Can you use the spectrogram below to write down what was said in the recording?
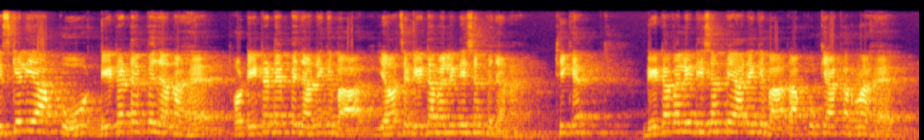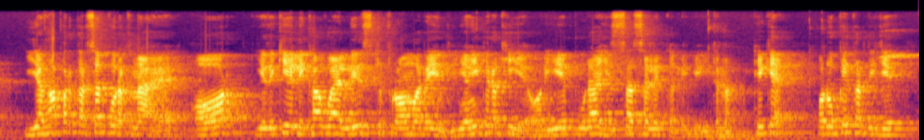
इसके लिए आपको डेटा टाइप पे जाना है और डेटा टाइप पे जाने के बाद यहाँ से डेटा वैलिडेशन पे जाना है। ठीक है? डेटा वैलिडेशन पे आने के बाद आपको क्या करना है? यहाँ पर कर्सर को रखना है और ये देखिए लिखा हुआ है लिस्ट फ्रॉम अ रेंज यहीं पे रखिए और ये पूरा हिस्सा सेलेक्ट कर लीजिए, इतना। ठीक है? और ओके कर दीजिए।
